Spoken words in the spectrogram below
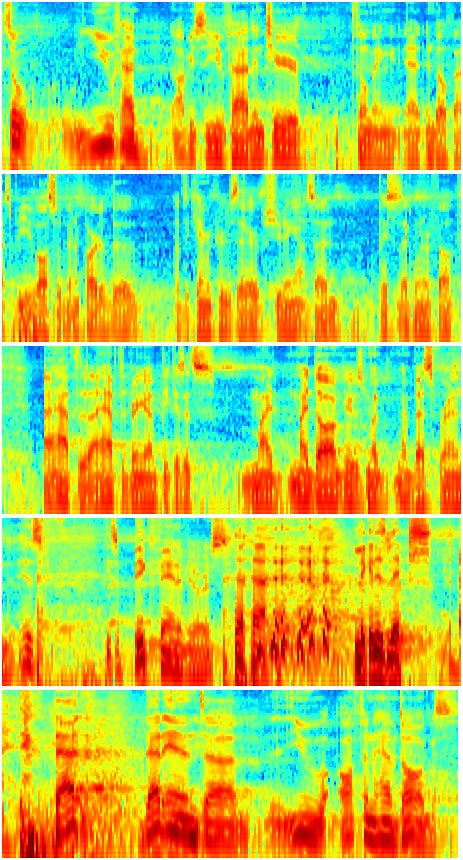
so you've had obviously you've had interior filming at, in Belfast, but you've also been a part of the of the camera crews that are shooting outside in places like Winterfell. I have to I have to bring up because it's my my dog who's my, my best friend. His he's a big fan of yours. Licking his lips. that that and uh, you often have dogs.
